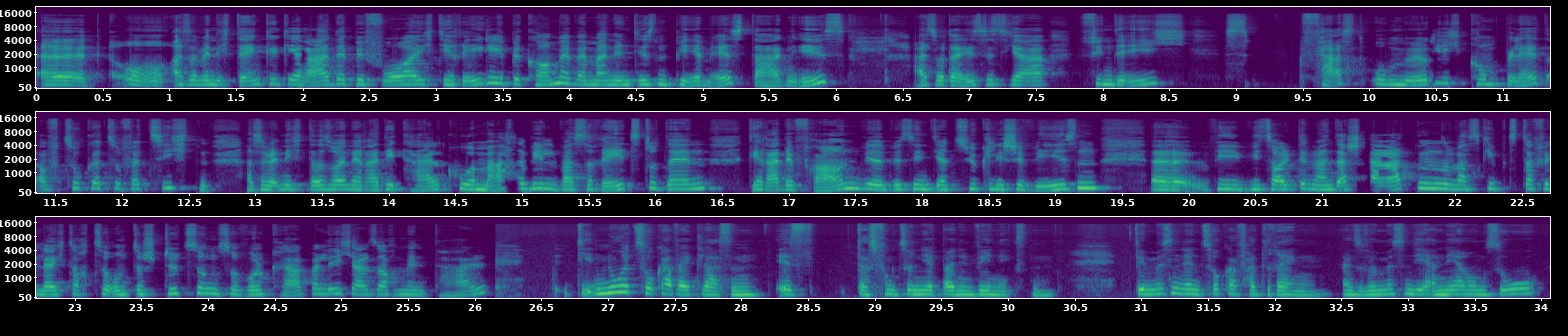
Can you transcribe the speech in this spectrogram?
Äh, also wenn ich denke, gerade bevor ich die Regel bekomme, wenn man in diesen PMS-Tagen ist, also da ist es ja, finde ich, fast unmöglich, komplett auf Zucker zu verzichten. Also wenn ich da so eine Radikalkur machen will, was rätst du denn? Gerade Frauen, wir, wir sind ja zyklische Wesen. Äh, wie, wie sollte man da starten? Was gibt es da vielleicht auch zur Unterstützung, sowohl körperlich als auch mental? Die, nur Zucker weglassen ist das funktioniert bei den wenigsten. Wir müssen den Zucker verdrängen. Also wir müssen die Ernährung so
